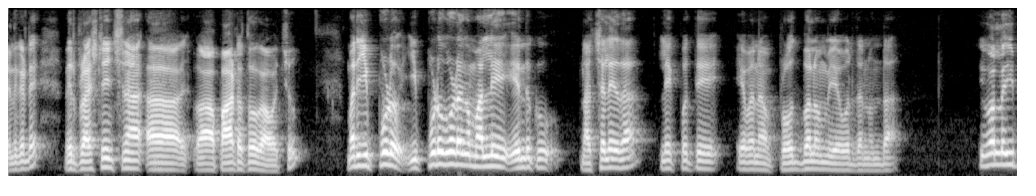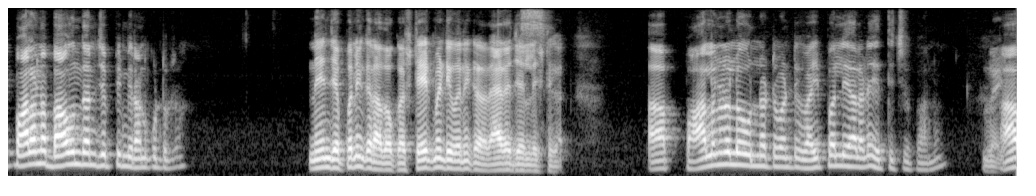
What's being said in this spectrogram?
ఎందుకంటే మీరు ప్రశ్నించిన ఆ పాటతో కావచ్చు. మరి ఇప్పుడు ఇప్పుడు కూడా మళ్ళీ ఎందుకు? నచ్చలేదా? లేకపోతే ఏమైనా ప్రోద్బలం ఎవరిదని ఉందా? ఇవాళ ఈ పాలన బాగుందని చెప్పి మీరు అనుకుంటున్నారా నేను చెప్పనీకి రాదు. ఒక స్టేట్మెంట్ ఇవ్వనీకి రాదు. యాజ్ జర్నలిస్ట్గా ఆ పాలనలో ఉన్నటువంటి వైఫల్యాలనే ఎత్తి చూపాను. ఆ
